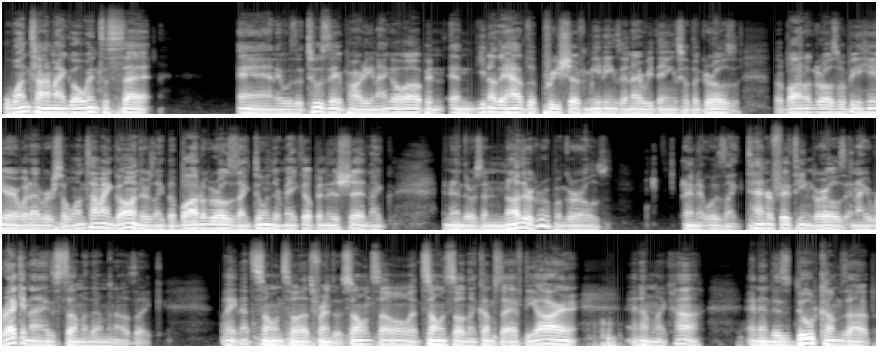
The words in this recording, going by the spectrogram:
one time I go into set and it was a Tuesday party, and I go up and and you know they have the pre-shift meetings and everything. So the girls, the bottle girls would be here, whatever. So one time I go and there's like the bottle girls like doing their makeup and this shit, like, and then there was another group of girls, and it was like ten or fifteen girls, and I recognized some of them, and I was like. Wait, that's so and so. That's friends with so and so. It's so and so that comes to FDR, and I'm like, huh. And then this dude comes up,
